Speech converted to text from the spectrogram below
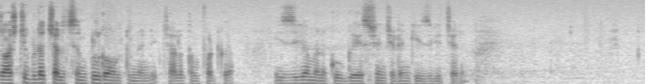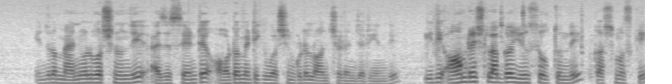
జాస్టిక్ కూడా చాలా సింపుల్గా ఉంటుందండి. చాలా కంఫర్ట్గా ఈజీగా మనకు గేర్ చేయడానికి ఈజీగా ఇచ్చారు. ఇందులో మాన్యువల్ వర్షన్ ఉంది. As a same time automatic version కూడా లాంచ్ చేయడం జరిగింది. ఇది ఆమ్ రెస్ట్ లాగా యూస్ అవుతుంది కస్టమర్స్కి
